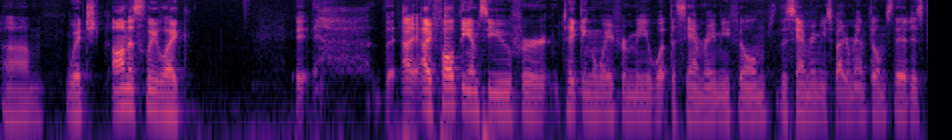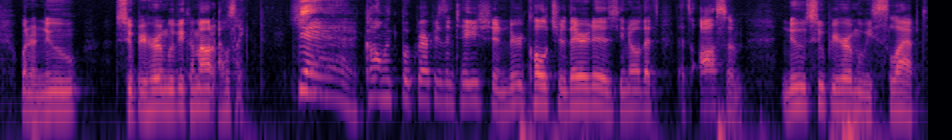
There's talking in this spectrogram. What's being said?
um, which honestly, like, it, the- I, I fault the MCU for taking away from me what the Sam Raimi films, the Sam Raimi Spider-Man films did. Is when a new superhero movie come out, I was like, yeah, comic book representation, nerd culture. There it is. You know, that's that's awesome. New superhero movie slapped.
